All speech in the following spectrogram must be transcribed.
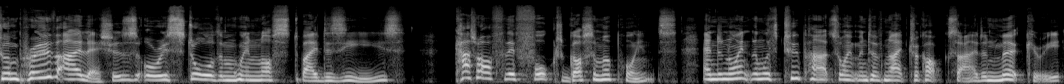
to improve eyelashes or restore them when lost by disease, cut off their forked gossamer points, and anoint them with two parts ointment of nitric oxide and mercury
